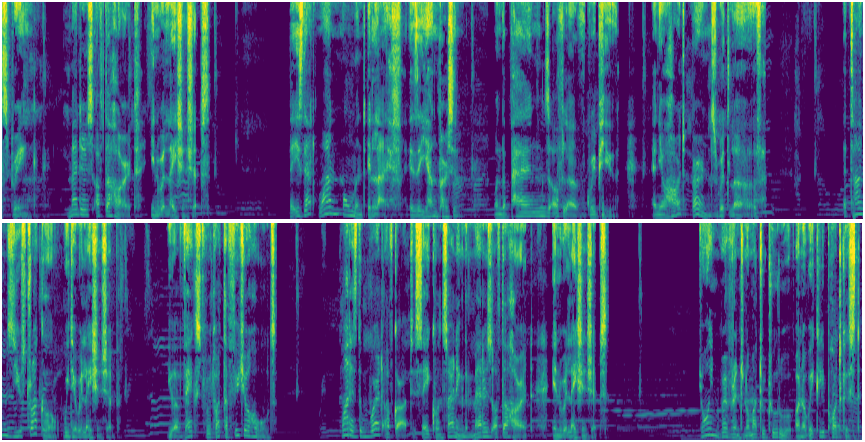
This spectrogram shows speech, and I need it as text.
Wellspring Matters of the Heart in Relationships. There is that one moment in life as a young person when the pangs of love grip you and your heart burns with love. At times you struggle with your relationship. You are vexed with what the future holds. What is the Word of God to say concerning the matters of the heart in relationships? Join Reverend Nomatuturu on a weekly podcast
